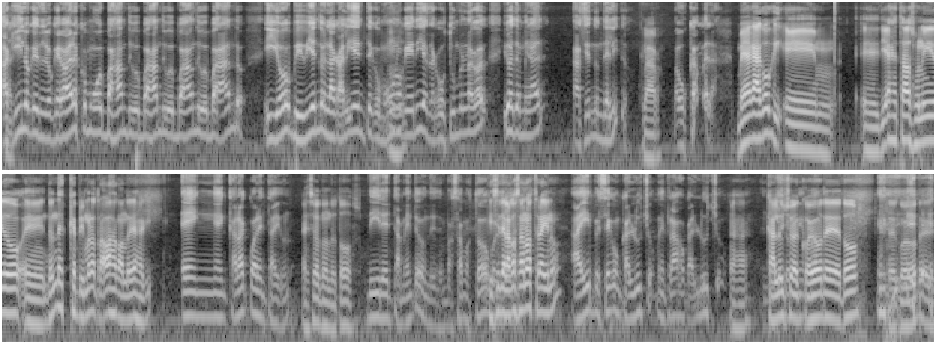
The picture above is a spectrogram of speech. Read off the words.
Aquí lo que, lo que va a ver es como voy bajando y voy bajando y voy bajando y voy bajando. Y yo viviendo en la caliente como uno quería, se acostumbra a una cosa, iba a terminar haciendo un delito. Claro. A buscármela. Ven acá, Coqui. Eh, eh, llegas a Estados Unidos. eh, ¿Dónde es que primero trabajas cuando llegas aquí? En el Canal 41. Eso es donde todos. directamente donde pasamos todo. ¿Qué hiciste la cosa nuestra ahí, no? Ahí empecé con Carlucho, me trajo Carlucho. Ajá. Carlucho, el coyote de todos. El coyote.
